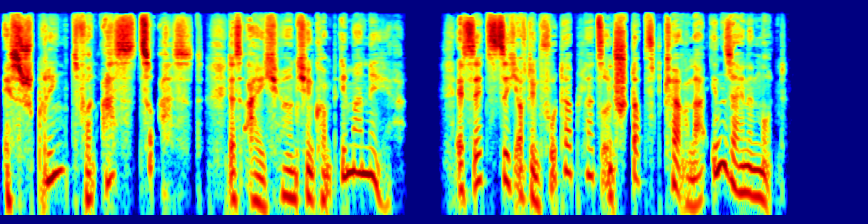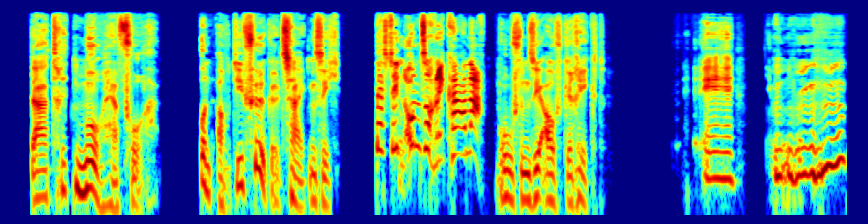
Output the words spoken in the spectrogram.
Es springt von Ast zu Ast. Das Eichhörnchen kommt immer näher. Es setzt sich auf den Futterplatz und stopft Körner in seinen Mund. Da tritt Mo hervor. Und auch die Vögel zeigen sich. Das sind unsere Körner, rufen sie aufgeregt. Äh, mm,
